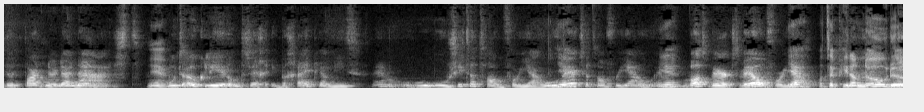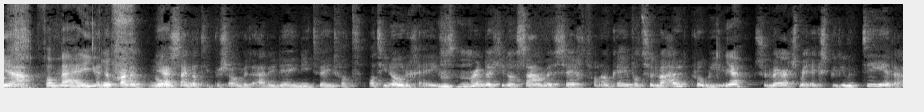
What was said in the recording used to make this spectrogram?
de partner daarnaast Ja. moet ook leren om te zeggen, ik begrijp jou niet. Hè, Hoe, hoe zit dat dan voor jou? Hoe Ja. werkt dat dan voor jou? En wat werkt wel voor jou? Ja, wat heb je dan nodig van mij? En dan Of- kan het nog zijn dat die persoon met ADD niet weet wat, wat hij nodig heeft. Mhm. Maar dat je dan samen zegt van oké, wat zullen we uitproberen? Zullen we ergens mee experimenteren?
